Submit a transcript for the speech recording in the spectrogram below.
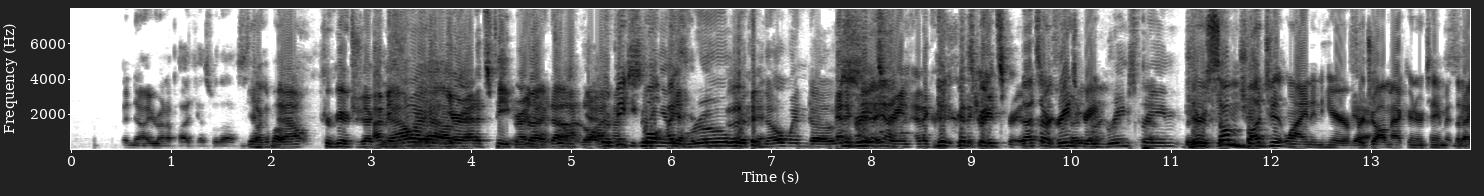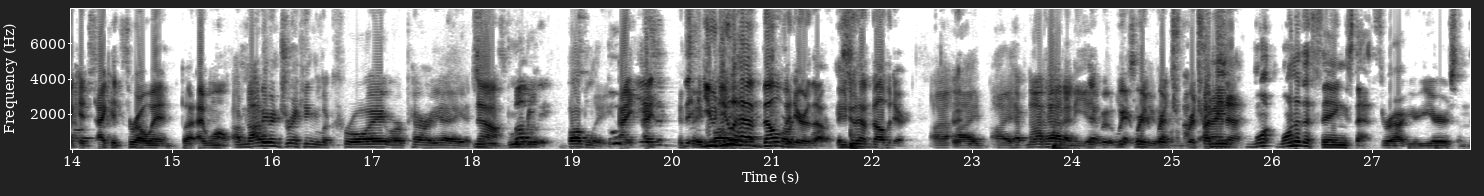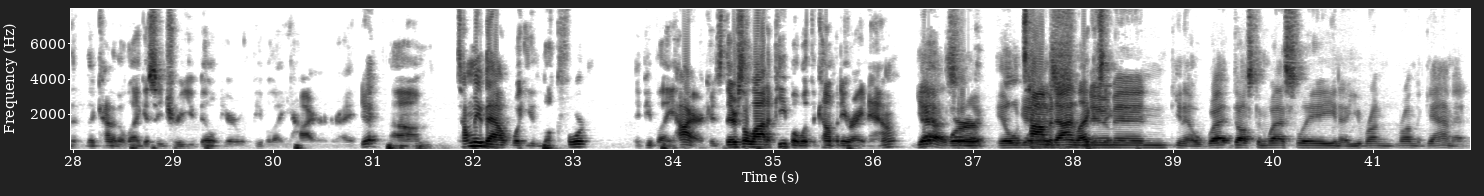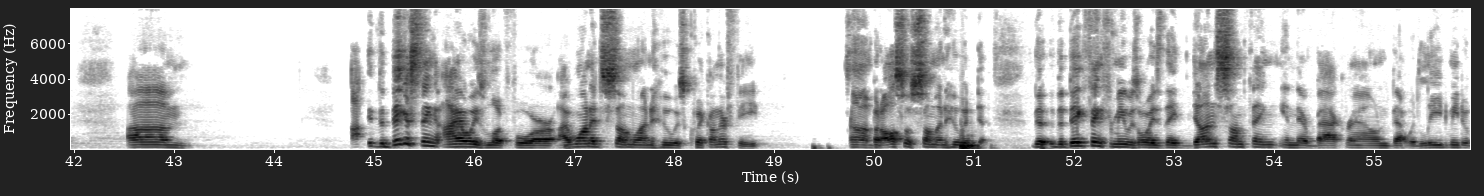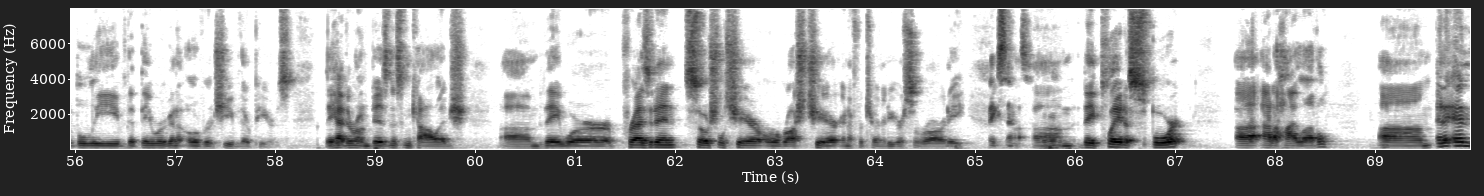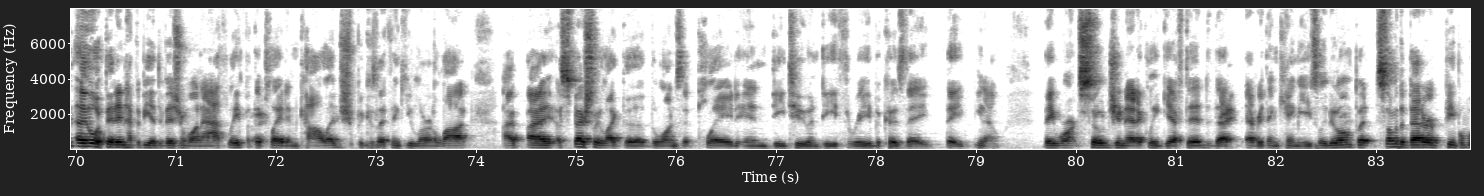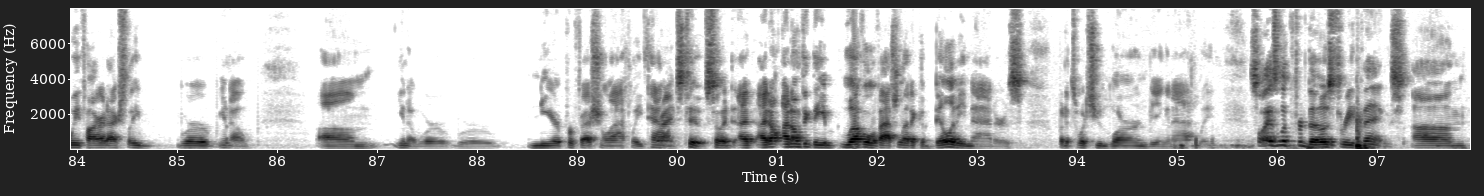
And now you're on a podcast with us. Yeah, Talk about now- career trajectory. I mean, Now I you're, have- you're at its peak right, Right, now. no, Yeah. they're I'm peaking. sitting Well, in I- a room with no windows and a green Yeah, yeah. screen and a green, and green screen. That's our green screen. green screen. There's some drinking- budget line in here for Yeah. Jaw Mac Entertainment that I could I could throw in, but I won't. I'm not even drinking Lacroix or Perrier. It's No. Bubbly. bubbly. I, I, It's a you do have Belvedere though. You do have Belvedere. I, I, I have not had any yet. We- but we- yes, I we're- we're- one we're my trying calendar. to- one, one of the things that throughout your years and the, the kind of the legacy tree you built here with people that you hired, right? Yeah. Um, tell me about what you look for in people that you hire, because there's a lot of people with the company right now. Yeah, that so were like Ilgis, Tom and I legacy. Newman, you know, Wet, Dustin Wesley, you know, you run run the gamut. Um, I, the biggest thing I always look for, I wanted someone who was quick on their feet, uh, but also someone who would. The, the big thing for me was always they'd done something in their background that would lead me to believe that they were going to overachieve their peers. They had their own business in college. Um, they were president, social chair, or rush chair in a fraternity or sorority. Makes sense. Um, they played a sport uh, at a high level. Um, and, and, and look, they didn't have to be a Division One athlete, but they played in college because I think you learn a lot. I, I especially like the the ones that played in D two and D three because they they you know they weren't so genetically gifted that everything came easily to them. But some of the better people we've hired actually were you know um, you know were were near professional athlete talents too. So it, I, I don't I don't think the level of athletic ability matters, but it's what you learn being an athlete. So I always look for those three things. Um,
